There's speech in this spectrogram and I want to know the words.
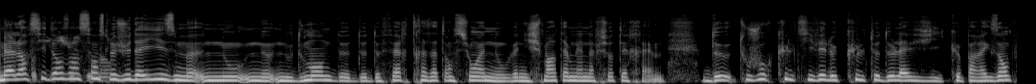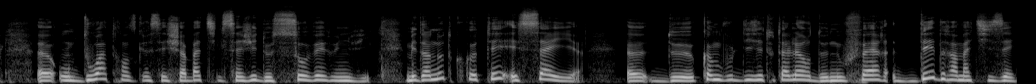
Mais alors, si dans un sens le judaïsme nous, nous, demande de, de, faire très attention à nous, de toujours cultiver le culte de la vie, que par exemple, euh, on doit transgresser Shabbat s'il s'agit de sauver une vie. Mais d'un autre côté, essaye de, comme vous le disiez tout à l'heure, de nous faire dédramatiser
